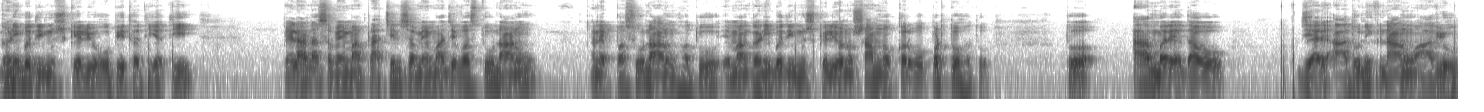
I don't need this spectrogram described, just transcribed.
ઘણી બધી મુશ્કેલીઓ ઊભી થતી હતી. પહેલાંના સમયમાં, પ્રાચીન સમયમાં જે વસ્તુ નાણું અને પશુ નાણું હતું, એમાં ઘણી બધી મુશ્કેલીઓનો સામનો કરવો પડતો હતો. તો આ મર્યાદાઓ જ્યારે આધુનિક નાણું આવ્યું,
